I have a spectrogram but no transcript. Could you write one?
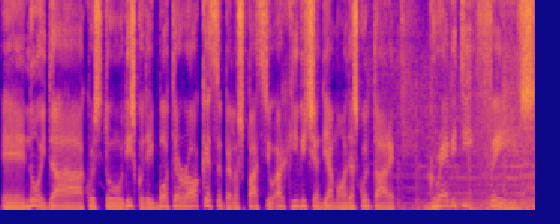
Eh, noi da questo disco dei Bottle Rockets per lo spazio archivici andiamo ad ascoltare Gravity Fails.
